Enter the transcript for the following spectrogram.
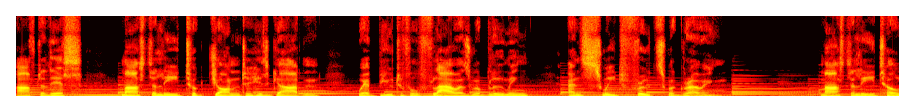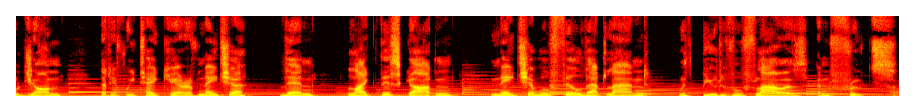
After this, Master Li took John to his garden, where beautiful flowers were blooming and sweet fruits were growing. Master Li told John that if we take care of nature, then, like this garden, nature will fill that land with beautiful flowers and fruits.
